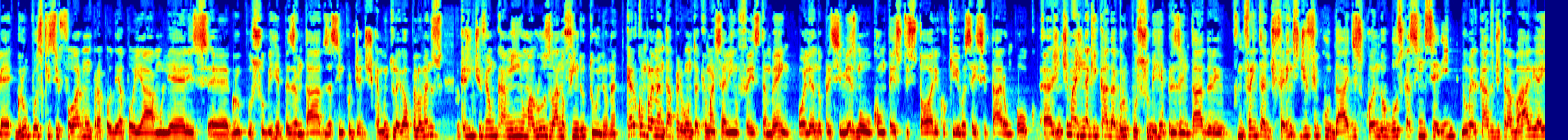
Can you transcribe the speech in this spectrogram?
é, grupos que se formam para poder apoiar mulheres, é, grupos subrepresentados, assim por diante. Acho que é muito legal, pelo menos porque a gente vê um caminho, uma luz lá no fim do túnel, né? Quero complementar a pergunta que o Marcelinho fez também, olhando para esse mesmo contexto histórico que vocês citaram um pouco. A gente imagina que cada grupo subrepresentado enfrenta diferentes dificuldades quando busca se inserir no mercado de trabalho e aí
